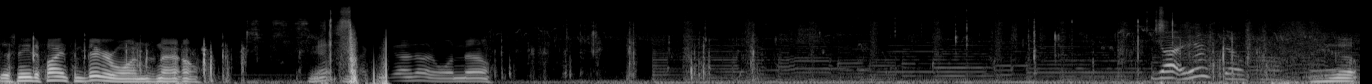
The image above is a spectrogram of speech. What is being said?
Just need to find some bigger ones now. Yep, Daxton got another one now. Got his so. Yep.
